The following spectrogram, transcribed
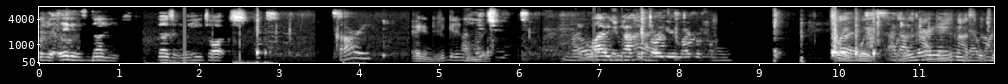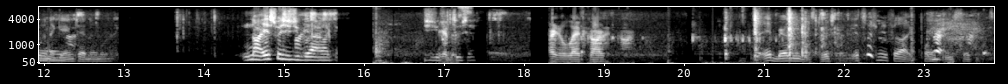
Aiden's doesn't doesn't when he talks. Sorry. Aiden, did you get in I the mic? hate you. Like, why did you did have to not. throw your microphone? Wait, Cause wait. I got Does it not, very does it not switch you one in the game chat no more? No, it switches you, but I like that. Switches you Look for at two this. seconds. Alright, the lifeguard. It barely even switched. It, it switched me for like 0.3 seconds.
